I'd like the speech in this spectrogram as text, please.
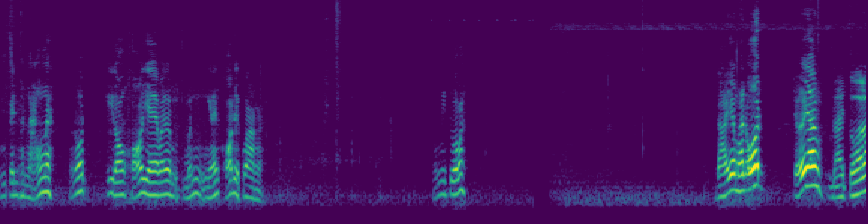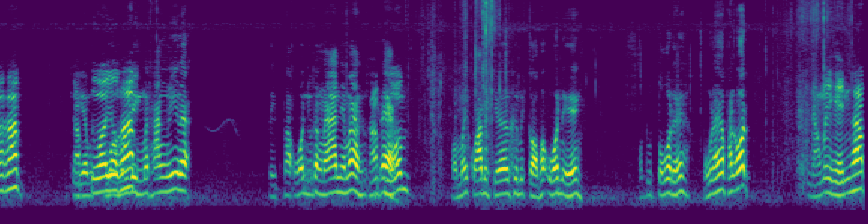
มันเป็นผนังนะรถกี่ลองขอแย่ไปแล้วเหมือนอย่างนั้นขอเด็กกว้างอะ มันมีตัวไหม ได้ยังพันโอ๊ตเจอยังได้ตัวแล้วครับ จับเตรีมตัวอยู่ครับกมันวิ่งมาทางนี้แหละ ติดพระอวนอยู่ตั้งนานเนี่ยมั้งครับทีแรกผมพอไม่กวาดไปเจอคือไปเกาะพระอวนนี่เองเอาดูตัวเลยปูไหนครับพันโอ๊ตยังไม่เห็นครับ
